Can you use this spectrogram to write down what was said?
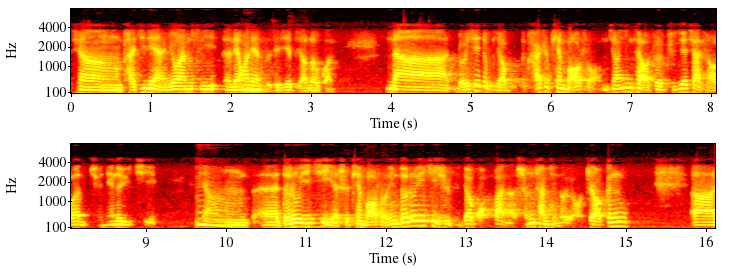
像台积电、UMC、呃联华电子这些比较乐观。那有一些就比较还是偏保守，你像 Intel 这直接下调了全年的预期，像呃德州仪器也是偏保守，因为德州仪器是比较广泛的，什么产品都有，只要跟呃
